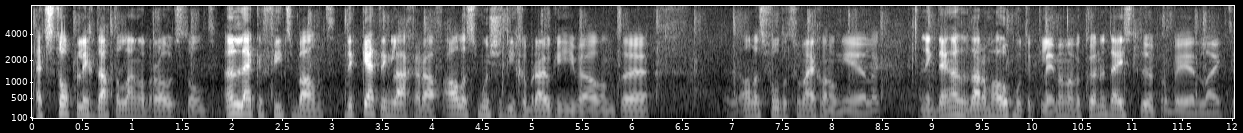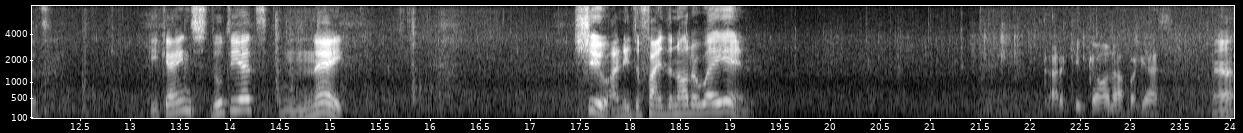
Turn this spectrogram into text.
Het stoplicht dat te lang op rood stond. Een lekker fietsband. De ketting lag eraf. Alle smoesjes die gebruiken hier wel. Want eh, anders voelt het voor mij gewoon ook niet eerlijk. En ik denk dat we daar omhoog moeten klimmen. Maar we kunnen deze deur proberen, lijkt het. Kijk eens. Doet hij het? Nee. Shoo, I need to find another way in. Gotta keep going up, I guess. Ja.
